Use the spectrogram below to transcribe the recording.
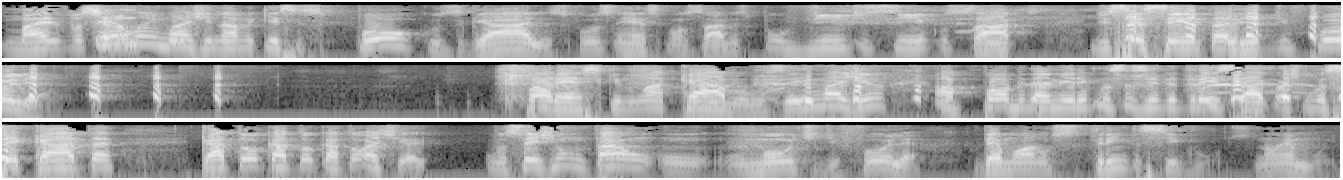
Mas você eu não, não imaginava que esses poucos galhos fossem responsáveis por 25 sacos de 60 litros de folha. Parece que não acaba. Você imagina a pobre da Miriam com 63 sacos. Acho que você cata, catou, catou, catou. Acho que você juntar um, um- um monte de folha demora uns 30 segundos. Não é muito.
